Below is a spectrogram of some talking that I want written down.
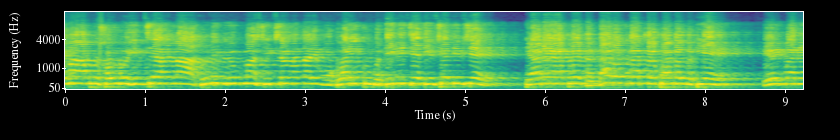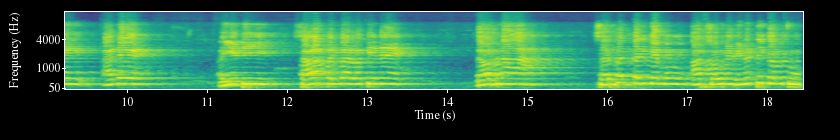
એમાં આપણું સૌનું હિત છે. આપણા આધુનિક યુગમાં શિક્ષણ અત્યારે મોંઘવારી ખૂબ વધી ગઈ છે, દિવસે દિવસે. ત્યારે આપણે ધંધા રોજગાર તરફ આગળ વધીએ. એવી મારી આજે અહીંયાથી શાળા પરિવાર વતીને ગામના સરપંચ તરીકે હું આપ સૌને વિનંતી કરું છું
